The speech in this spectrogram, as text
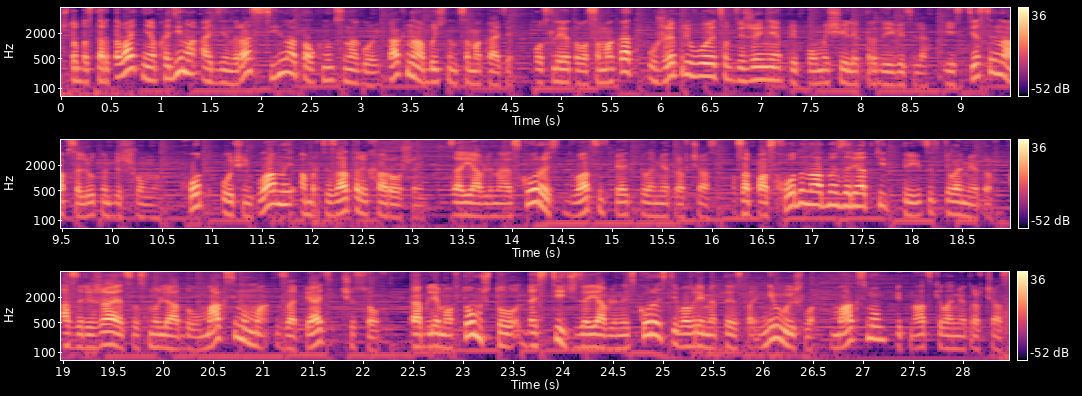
Чтобы стартовать, необходимо один раз сильно оттолкнуться ногой, как на обычном самокате. После этого самокат уже приводится в движение при помощи электродвигателя. Естественно, абсолютно бесшумно. Ход очень плавный, амортизаторы хорошие. Заявленная скорость 25 км в час. Запас хода на одной зарядке 30 км, а заряжается с нуля до максимума за 5 часов. Проблема в том, что достичь заявленной скорости во время теста не вышло, максимум 15 км в час.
